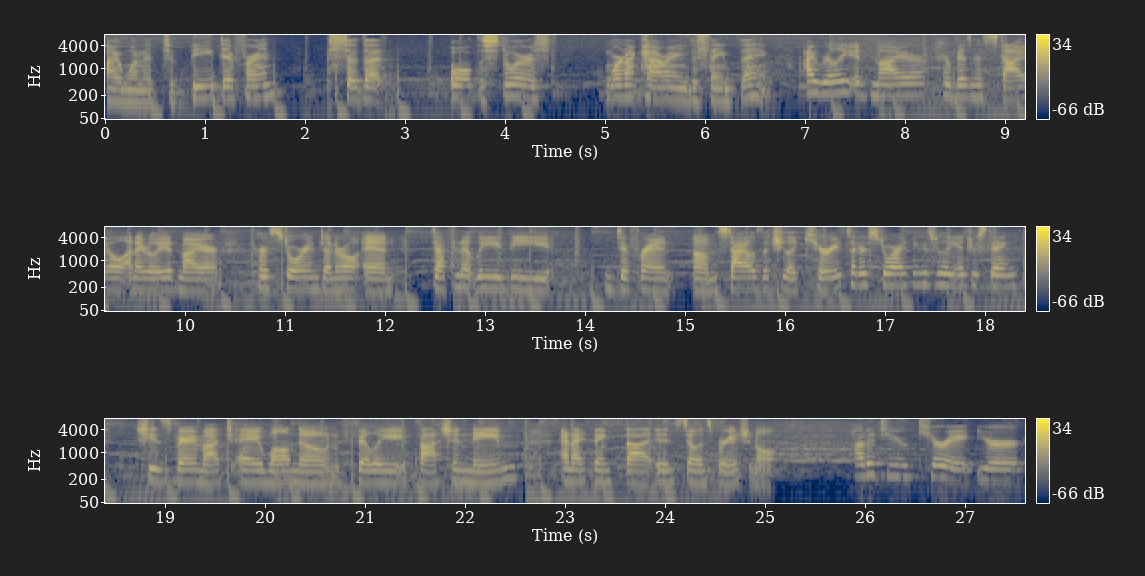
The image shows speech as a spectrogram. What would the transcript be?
I wanted to be different so that all the stores were not carrying the same thing. I really admire her business style and I really admire her store in general and definitely the different um, styles that she like curates at her store I think is really interesting. She's very much a well-known Philly fashion name and I think that is so inspirational. How did you curate your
